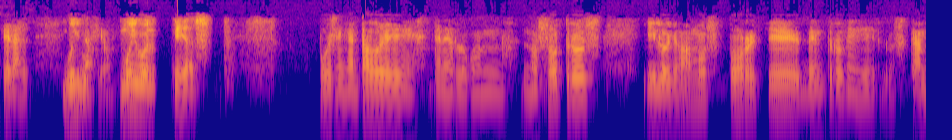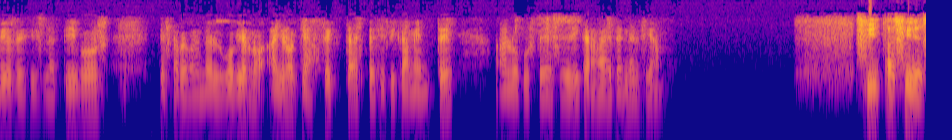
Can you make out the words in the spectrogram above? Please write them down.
¿Qué tal? Muy, Ignacio. muy buenos días. Pues encantado de tenerlo con nosotros y lo llamamos porque dentro de los cambios legislativos que está preparando el gobierno hay uno que afecta específicamente a lo que ustedes se dedican, a la dependencia. Sí, así es.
